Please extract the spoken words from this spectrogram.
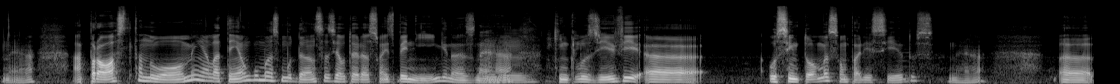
Né? A próstata no homem, ela tem algumas mudanças e alterações benignas, né? Uhum. Que, inclusive, uh, os sintomas são parecidos, né? Uh,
